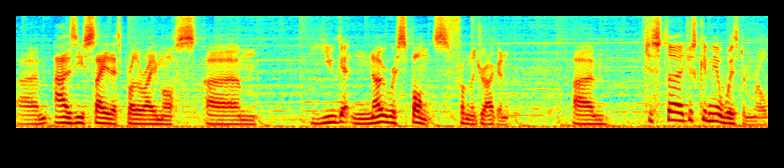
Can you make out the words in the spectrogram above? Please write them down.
Um, as you say this, Brother Amos, um, you get no response from the dragon. Um, just, uh, just give me a wisdom roll.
